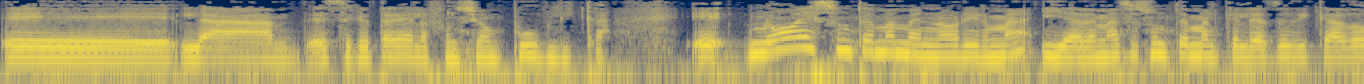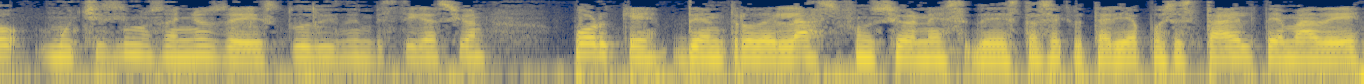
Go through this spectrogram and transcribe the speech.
eh, la secretaria de la Función Pública. Eh, no es un tema menor, Irma, y además es un tema al que le has dedicado muchísimos años de estudio y de investigación porque dentro de las funciones de esta secretaría pues está el tema de,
